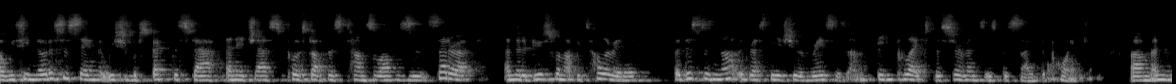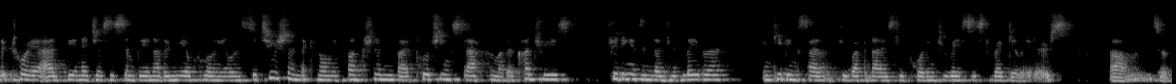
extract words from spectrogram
Uh, we see notices saying that we should respect the staff, NHS, post office, council offices, etc., and that abuse will not be tolerated. But this does not address the issue of racism. Being polite to the servants is beside the point. Um, and then Victoria adds the NHS is simply another neo-colonial institution that can only function by poaching staff from other countries, treating as indentured labor, and keeping silent through weaponized reporting to racist regulators. Um, so,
